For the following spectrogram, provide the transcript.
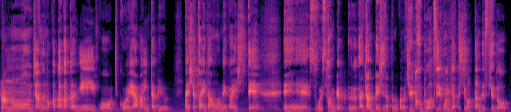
あの、ジャンルの方々に、こう、聞こえや、まあ、インタビュー、ないしは対談をお願いして、えー、すごい300、あ、何ページだったのかな？結構分厚い本になってしまったんですけど。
